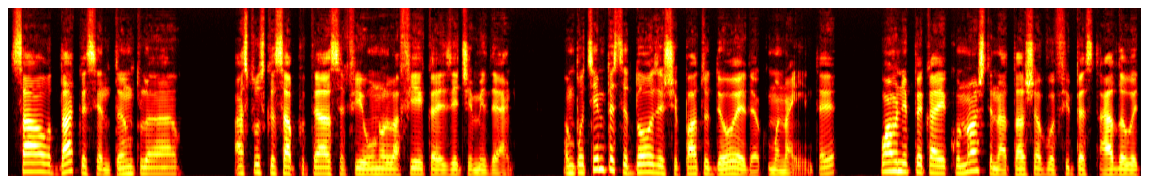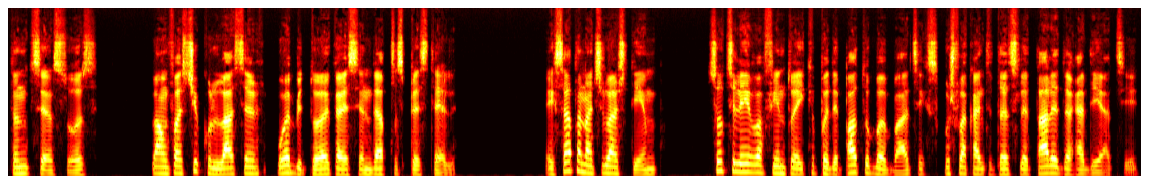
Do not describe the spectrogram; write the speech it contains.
Sau, dacă se întâmplă, a spus că s-ar putea să fie unul la fiecare 10.000 de ani. În puțin peste 24 de ore de acum înainte, oamenii pe care îi cunoaște Natasha vor fi pe stradă uitându-se în sus la un fascicul laser orbitor care se îndreaptă spre stele. Exact în același timp, soțul ei va fi într-o echipă de patru bărbați expuși la cantități letale de radiație,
